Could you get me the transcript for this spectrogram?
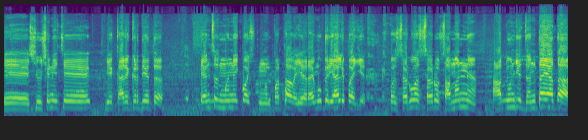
ते शिवसेनेचे जे कार्यकर्ते आहेत त्यांचंच म्हणणं आहे की बा, प्रताप हे रायमुलकर यायला पाहिजेत. पण सर्व सर्वसामान्य आतून जे जनता आहे आता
